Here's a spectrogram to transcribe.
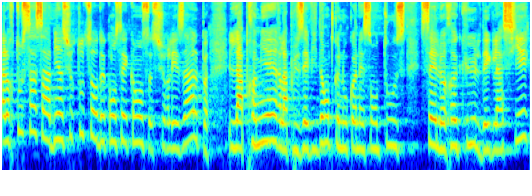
Alors tout ça, ça a bien sûr toutes sortes de conséquences sur les Alpes. La première, la plus évidente que nous connaissons tous, c'est le recul des glaciers.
